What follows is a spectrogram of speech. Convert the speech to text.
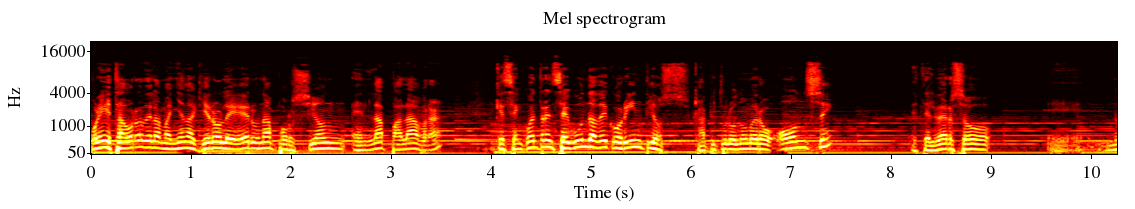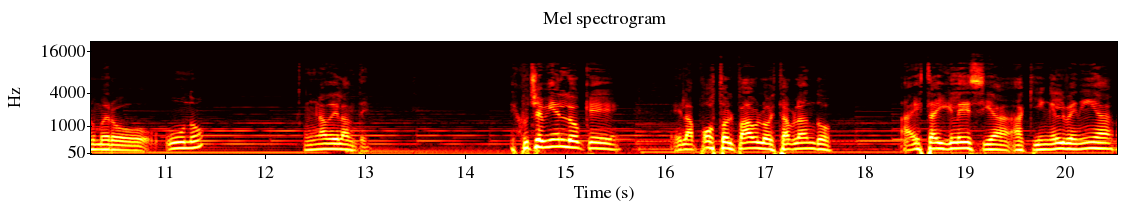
Por esta hora de la mañana quiero leer una porción en la palabra que se encuentra en Segunda de Corintios, capítulo número 11, desde el verso eh, número 1 en adelante. Escuche bien lo que el apóstol Pablo está hablando a esta iglesia a quien él venía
